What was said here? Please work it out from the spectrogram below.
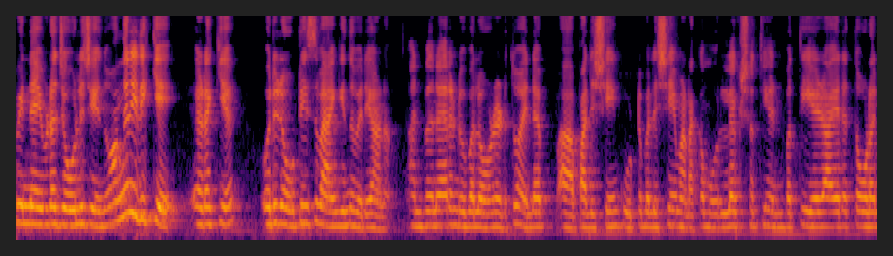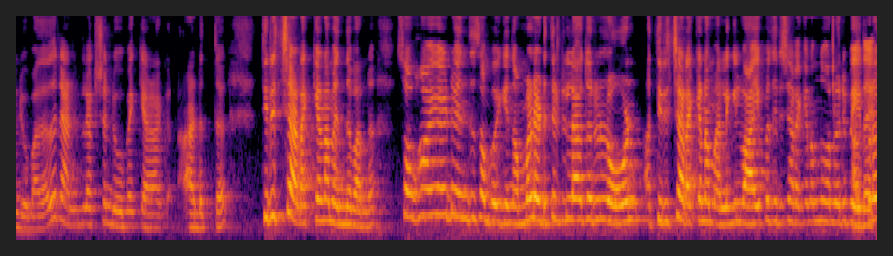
പിന്നെ ഇവിടെ ജോലി ചെയ്യുന്നു. അങ്ങനെ ഇരിക്കെ ഇടയ്ക്ക്. ഒരു നോട്ടീസ് ബാങ്കിൽ നിന്ന് വരികയാണ്. അൻപതിനായിരം രൂപ ലോൺ എടുത്തു. അതിന്റെ പലിശയും കൂട്ടുപലിശയും അടക്കം ഒരു ലക്ഷത്തി എൺപത്തി ഏഴായിരത്തോളം രൂപ അതായത് രണ്ട് ലക്ഷം രൂപയ്ക്ക് അടുത്ത് തിരിച്ചടയ്ക്കണം എന്ന് പറഞ്ഞ് സ്വാഭാവികമായിട്ടും എന്ത് സംഭവിക്കും? നമ്മൾ എടുത്തിട്ടില്ലാത്തൊരു ലോൺ തിരിച്ചടയ്ക്കണം അല്ലെങ്കിൽ വായ്പ തിരിച്ചടയ്ക്കണം എന്ന് പറഞ്ഞൊരു പേപ്പർ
